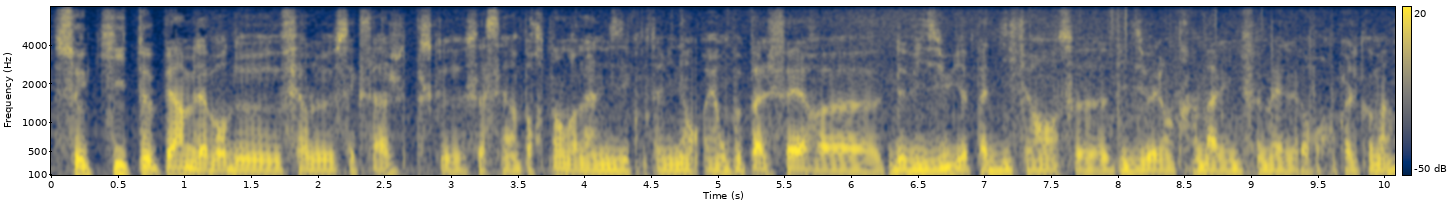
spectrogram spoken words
ce qui te permet d'abord de faire le sexage, parce que ça c'est important dans l'analyse des contaminants, et on ne peut pas le faire de visu, il n'y a pas de différence visuelle entre un mâle et une femelle rorqual commun.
